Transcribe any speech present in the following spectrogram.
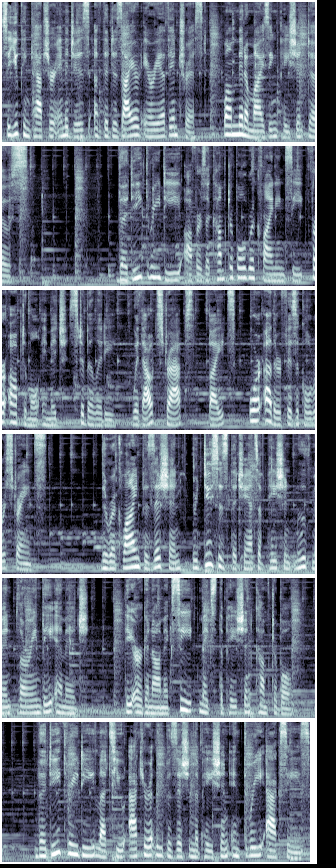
so you can capture images of the desired area of interest while minimizing patient dose. The D3D offers a comfortable reclining seat for optimal image stability, without straps, bites, or other physical restraints. The reclined position reduces the chance of patient movement blurring the image. The ergonomic seat makes the patient comfortable. The D3D lets you accurately position the patient in three axes,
